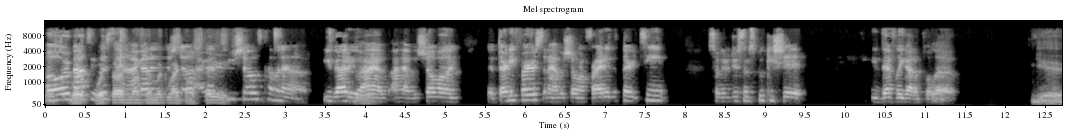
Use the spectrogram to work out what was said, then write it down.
Oh, we're about what, to listen. I got look like show, on stage? I got two shows coming out. You got to. Yeah. I have I have a show on the 31st and I have a show on Friday the 13th. So we're going to do some spooky shit. You definitely got to pull up. Yeah,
